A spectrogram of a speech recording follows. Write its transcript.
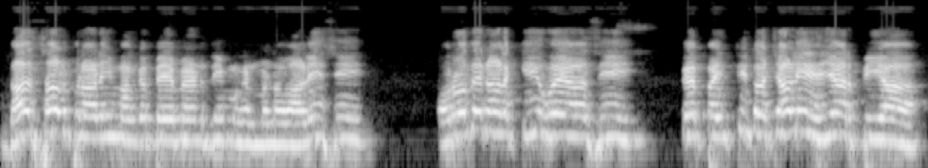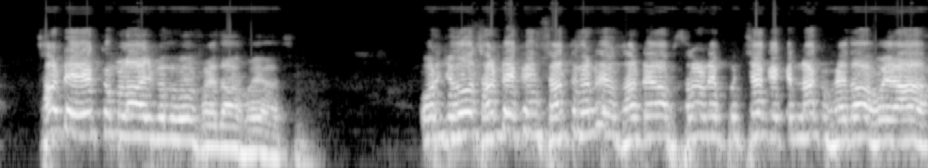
10 ਸਾਲ ਪੁਰਾਣੀ ਮੰਗ ਪੇਮੈਂਟ ਦੀ ਮੰਗ ਮਨਵਾਲੀ ਸੀ। ਔਰ ਉਹਦੇ ਨਾਲ ਕੀ ਹੋਇਆ ਸੀ ਕਿ 35 ਤੋਂ 40 ਹਜ਼ਾਰ ਰੁਪਇਆ ਸਾਡੇ ਇੱਕ ਮੁਲਾਜ਼ਮ ਨੂੰ ਉਹ ਫਾਇਦਾ ਹੋਇਆ ਸੀ। ਔਰ ਜਦੋਂ ਸਾਡੇ ਕਈ ਸਾਥੀਆਂ ਨੇ ਸਾਡੇ ਅਫਸਰਾਂ ਨੇ ਪੁੱਛਿਆ ਕਿ ਕਿੰਨਾ ਕੁ ਫਾਇਦਾ ਹੋਇਆ,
